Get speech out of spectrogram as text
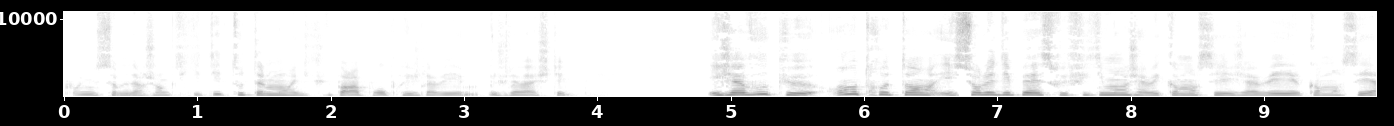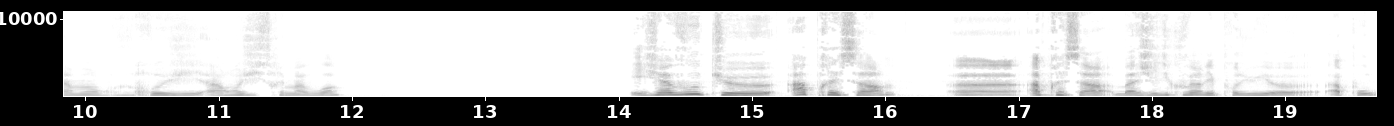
pour une somme d'argent qui était totalement ridicule par rapport au prix que je l'avais, je l'avais acheté. Et j'avoue que entre temps et sur le DPS où effectivement j'avais commencé, j'avais commencé à, à enregistrer ma voix. Et j'avoue que après ça, euh, après ça, bah, j'ai découvert les produits euh, Apple,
